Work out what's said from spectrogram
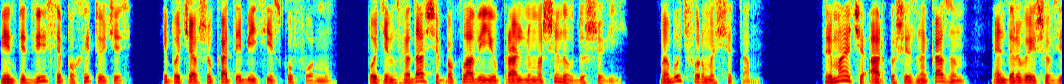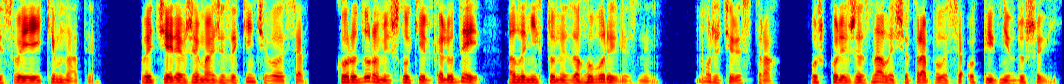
Він підвівся, похитуючись, і почав шукати бійцівську форму. Потім згадав, що поклав її у пральну машину в душовій. Мабуть, форма ще там. Тримаючи аркуші з наказом, Ендер вийшов зі своєї кімнати. Вечеря вже майже закінчувалася, коридором йшло кілька людей, але ніхто не заговорив із ним. Може, через страх. У школі вже знали, що трапилося о півдні в душовій,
